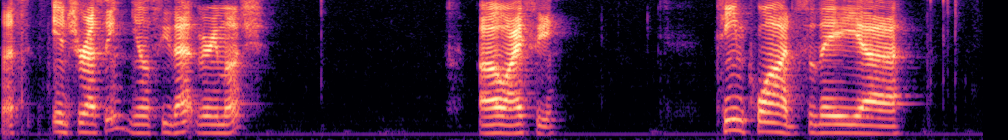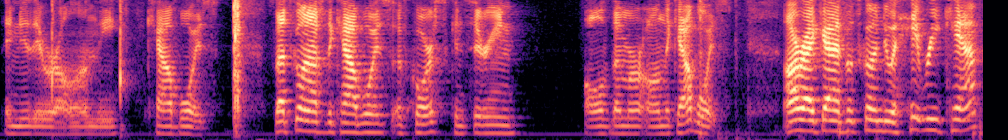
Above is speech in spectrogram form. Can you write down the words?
That's interesting. You don't see that very much. Oh, I see. Team quads, so they uh, they knew they were all on the Cowboys. So that's going out to the Cowboys, of course, considering all of them are on the Cowboys. All right, guys, let's go and do a hit recap.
